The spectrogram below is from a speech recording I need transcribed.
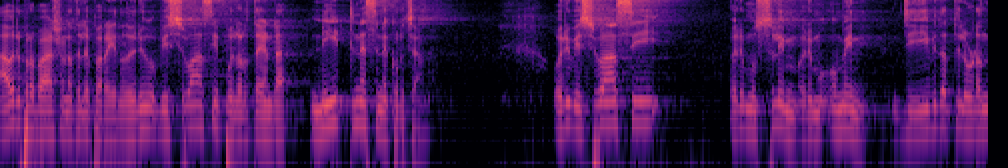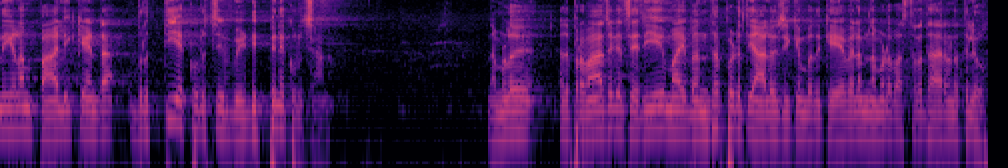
ആ ഒരു പ്രഭാഷണത്തിൽ പറയുന്നത് ഒരു വിശ്വാസി പുലർത്തേണ്ട നീറ്റ്നെസ്സിനെ കുറിച്ചാണ്. ഒരു വിശ്വാസി ഒരു മുസ്ലിം ഒരു മുഅ്മിൻ ജീവിതത്തിലുടനീളം പാലിക്കേണ്ട വൃത്തിയെക്കുറിച്ച് വെടിപ്പിനെക്കുറിച്ചാണ്. നമ്മൾ അത് പ്രവാചക ചര്യയുമായി ബന്ധപ്പെടുത്തി ആലോചിക്കുമ്പോൾ അത് കേവലം നമ്മുടെ വസ്ത്രധാരണത്തിലോ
